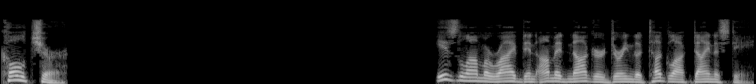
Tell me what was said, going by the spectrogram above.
Culture Islam arrived in Ahmednagar during the Tughlaq dynasty.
